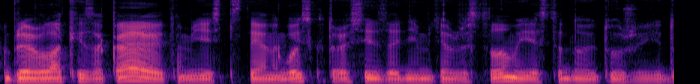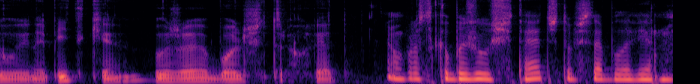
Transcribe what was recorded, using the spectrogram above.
Например, в Лаке Закае там есть постоянный гость, который сидит за одним и тем же столом и ест одну и ту же еду и напитки уже больше трех лет. Он просто КБЖУ считает, чтобы всегда было верно.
